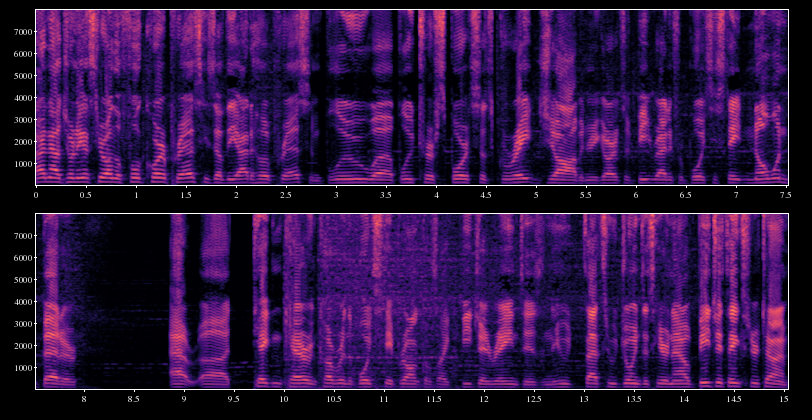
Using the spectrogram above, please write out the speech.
All right, now joining us here on the Full Court Press, he's of the Idaho Press and Blue uh, Blue Turf Sports. Does great job in regards of beat writing for Boise State. No one better at uh, taking care and covering the Boise State Broncos like BJ Rains is, and who, that's who joins us here now. BJ, thanks for your time.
